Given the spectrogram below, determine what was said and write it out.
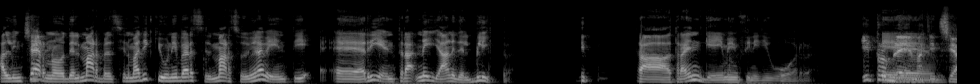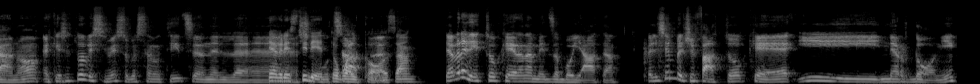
All'interno del Marvel Cinematic Universe, il marzo 2020 eh, rientra negli anni del blip tra, tra Endgame e Infinity War. Il problema, Eh, Tiziano, è che se tu avessi messo questa notizia nel... Ti avresti detto WhatsApp, qualcosa. Ti avrei detto che era una mezza boiata. Per il semplice fatto che i nerdoni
